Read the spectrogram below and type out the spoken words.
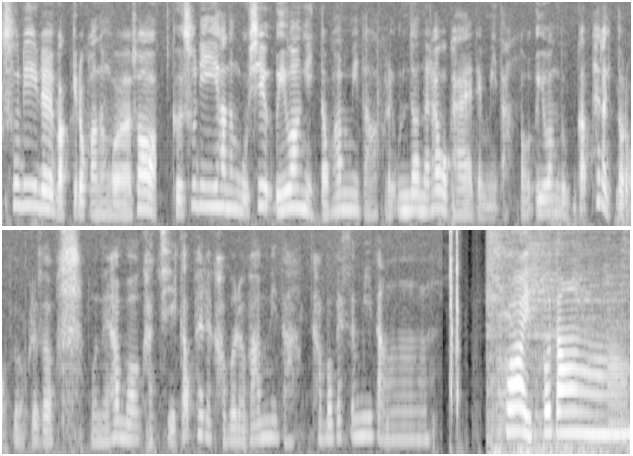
수리를 맡기러 가는 거여서 그 수리하는 곳이 의왕에 있다고 합니다. 그래 운전을 하고 가야 됩니다. 어, 의왕도 카페가 있더라고요. 그래서 오늘 한번 같이 카페를 가보려고 합니다. 가보겠습니다. 와 이쁘다.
